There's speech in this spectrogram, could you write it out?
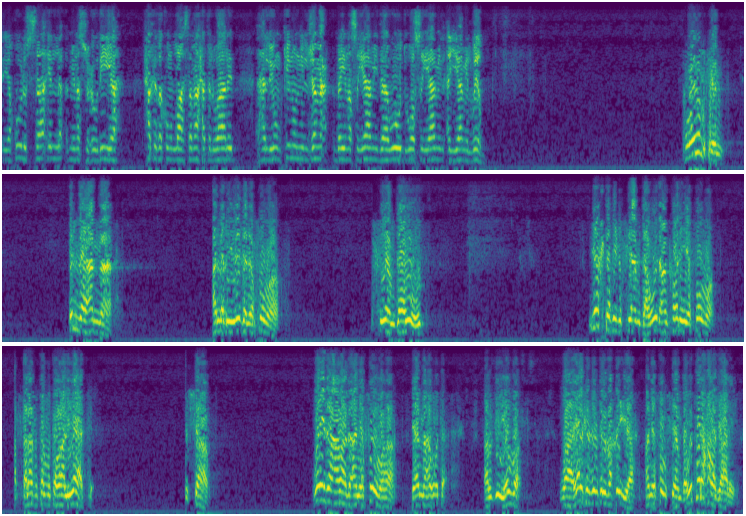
يقول السائل من السعودية حفظكم الله سماحة الوالد هل يمكنني الجمع بين صيام داود وصيام الأيام البيض؟ هو يمكن إلا أن الذي يريد أن يصوم صيام داود يكتفي بصيام داود عن كونه يصوم الثلاثة المتواليات في الشهر. وإذا أراد أن يصومها لأنها البيض ويلتزم في البقية أن يصوم صيام داود فلا حرج عليه.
